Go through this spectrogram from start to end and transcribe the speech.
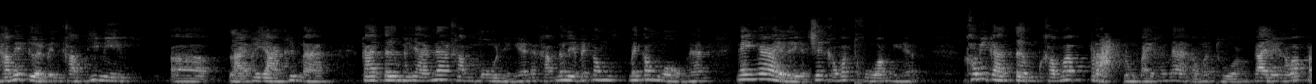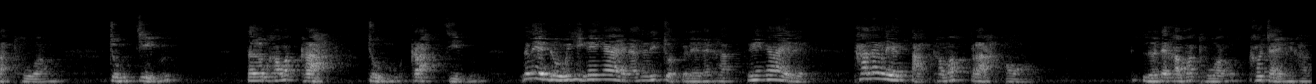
ทำให้เกิดเป็นคำที่มีหลายพยางค์ขึ้นมา การเติมพยางค์หน้าคำมูลอย่างเงี้ยนะครับนักเรียนไม่ต้องไม่ต้องงงนะง่าย ๆ เลยอย่างเช่นคำว่าท้วงอย่างเงี้ย เขามีการเติมคำว่าปรัดลงไปข้างหน้าคำว่าทวงกลายเป็นคำว่าประท้วง จุ๋มจิ๋มเติมคำว่ากระจุ๋มกระจิ๋มนักเรียนดูวิธีง่ายๆนะนักเรียนจดไปเลยนะครับ ง่าย ๆ เลย ถ้านักเรียนตัดคำว่าปรัดออกเหลือแต่คำว่าทวงเข้าใจไหมครับ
